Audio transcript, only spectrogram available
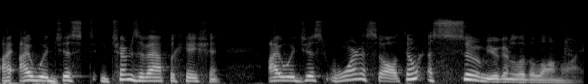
I, I would just, in terms of application, I would just warn us all don't assume you're going to live a long life.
